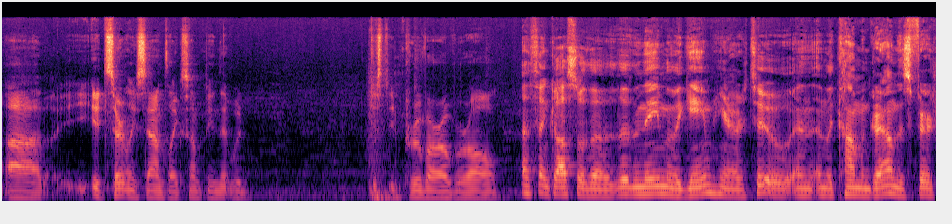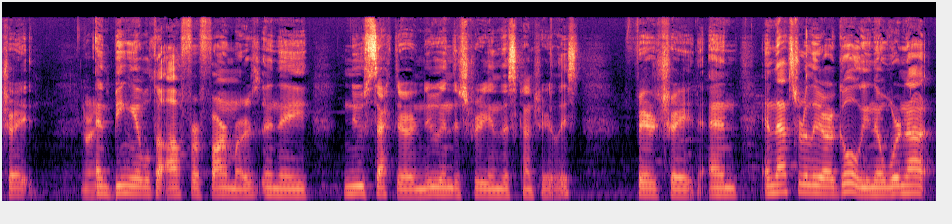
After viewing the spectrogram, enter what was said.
uh, it certainly sounds like something that would just improve our overall. I think also the, the name of the game here too, and, and the common ground is fair trade, right. and being able to offer farmers in a new sector, new industry in this country at least, fair trade, and and that's really our goal. You know, we're not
